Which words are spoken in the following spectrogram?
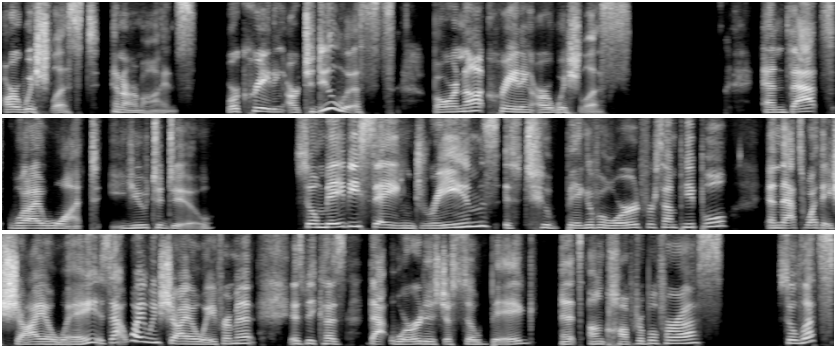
our wish list in our minds. We're creating our to do lists, but we're not creating our wish lists. And that's what I want you to do. So maybe saying dreams is too big of a word for some people. And that's why they shy away. Is that why we shy away from it? Is because that word is just so big and it's uncomfortable for us. So let's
